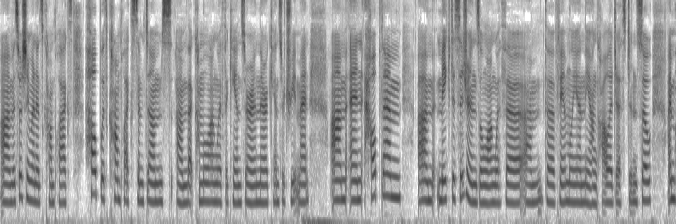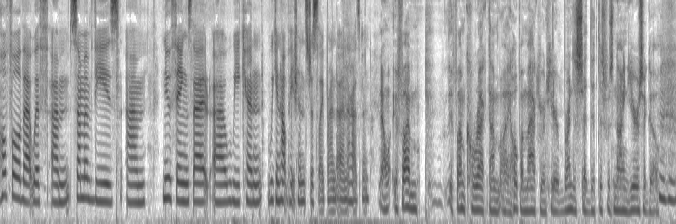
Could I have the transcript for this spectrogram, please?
um, especially when it's complex, help with complex symptoms um, that come along with the cancer and their cancer treatment, um, and help them um, make decisions along with the um, the family and the oncologist. And so I'm hopeful that with um, some of these um, new things that uh, we can we can help patients just like Brenda and her husband. Now, if I'm if I'm correct, I'm, I hope I'm accurate here. Brenda said that this was nine years ago. Mm-hmm.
